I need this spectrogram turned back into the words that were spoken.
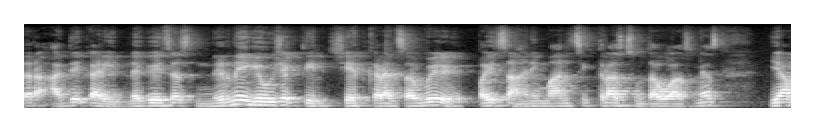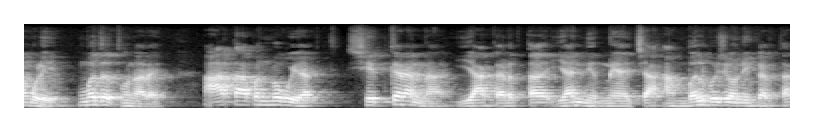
तर अधिकारी लगेचच निर्णय घेऊ शकतील. शेतकऱ्यांचा वेळ पैसा आणि मानसिक त्रास सुद्धा वाचण्यास यामुळे मदत होणार आहे. आता आपण बघूया शेतकऱ्यांना याकरता या निर्णयाच्या अंमलबजावणी करता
